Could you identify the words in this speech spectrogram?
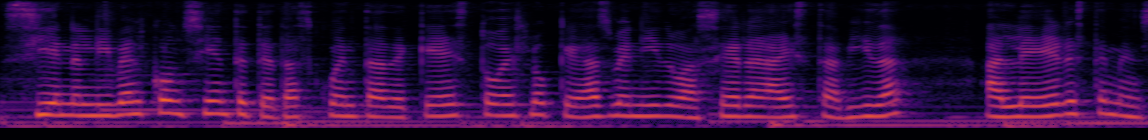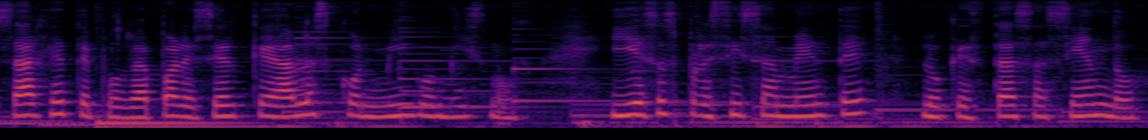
Si en el nivel consciente te das cuenta de que esto es lo que has venido a hacer a esta vida, al leer este mensaje te podrá parecer que hablas conmigo mismo y eso es precisamente lo que estás haciendo.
